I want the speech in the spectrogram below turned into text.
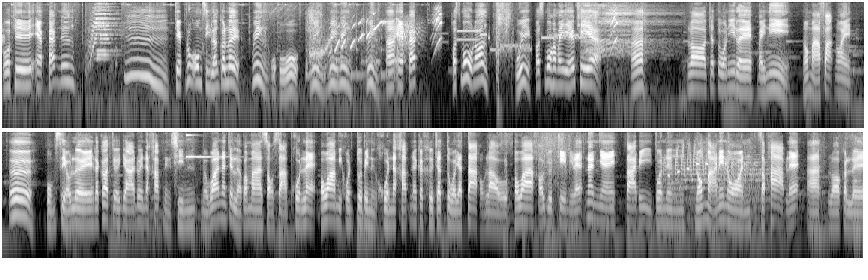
โอเค แอบแป๊บนึง อืม เก็บลูกอมสีเหลืองก่อนเลย วิ่ง โอ้โห วิ่ง วิ่ง วิ่ง วิ่ง อ่า แอบแป๊บ คอสโมระวัง อุ้ย คอสโมทำไม AFK อะอะรอเจ้าตัวนี้เลยใบนี่ น้องหมาฝากหน่อย เออ ผมเสียวเลย แล้วก็เจอยาด้วยนะครับ 1 ชิ้น เหมือนว่าน่าจะเหลือประมาณ 2-3 คนแหละ เพราะว่ามีคนตัวไป 1 คนนะครับ นั่นก็คือเจ้าตัวยัตตาของเรา เพราะว่าเขาหยุดเกมอีกแล้ว นั่นไง ตายไปอีกตัวหนึ่งน้องหมาแน่นอน สภาพและ อะ รอกันเลย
